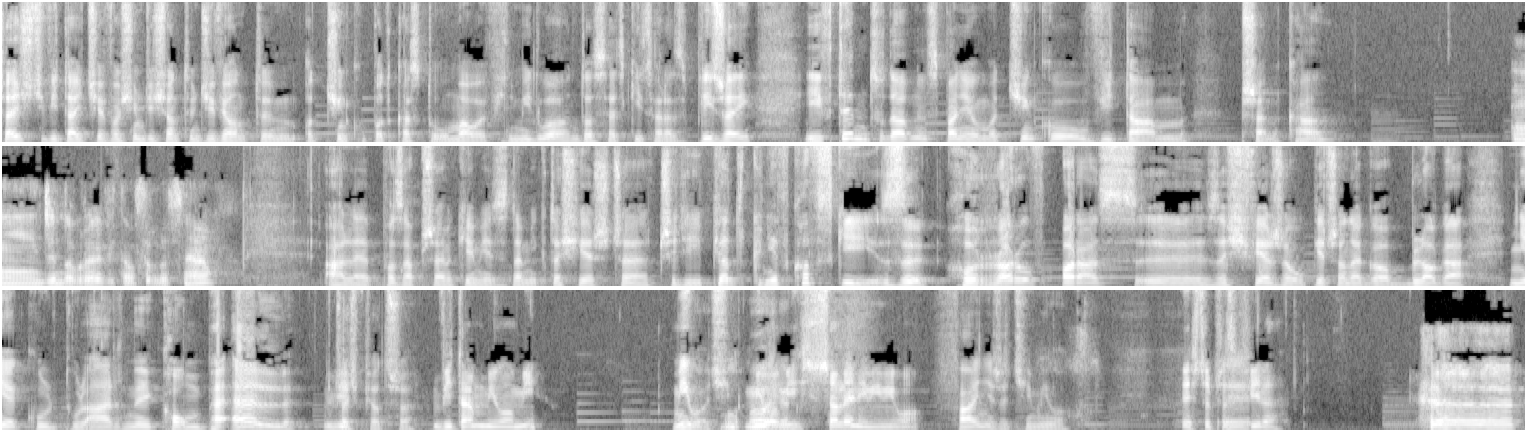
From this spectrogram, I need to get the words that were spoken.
Cześć, witajcie w 89. odcinku podcastu Małe Filmidło, do setki coraz bliżej. I w tym cudownym, wspaniałym odcinku witam Przemka. Mm, dzień dobry, witam serdecznie. Ale poza Przemkiem jest z nami ktoś jeszcze, czyli Piotr Gniewkowski z horrorów oraz yy, ze świeżo upieczonego bloga niekulturalny.com.pl. Cześć Piotrze. Witam, miło mi. Miło ci. Miło O, mi, jak szalenie mi miło. Fajnie, że ci miło. Jeszcze przez Y- chwilę.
